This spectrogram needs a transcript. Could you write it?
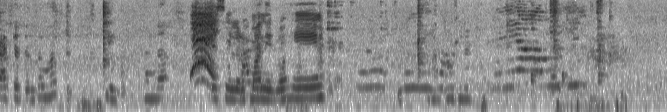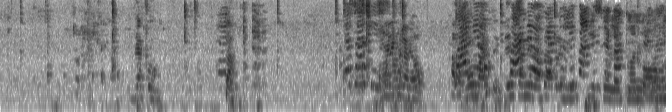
কাটতে দেন তো। মা ঠান্ডা বিসমিল্লাহির রহমানির রহিম দেখো বিসমিল্লাহির রহমানির রহিম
